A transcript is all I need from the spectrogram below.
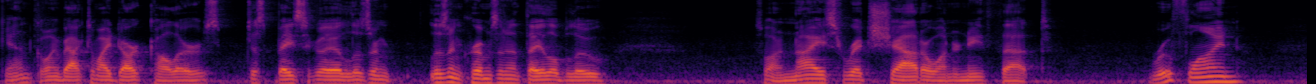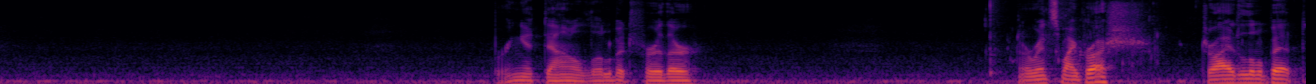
Again, going back to my dark colors, just basically a alizarin, alizarin crimson and phthalo blue. So a nice rich shadow underneath that roof line. Bring it down a little bit further. I'm gonna rinse my brush, dry it a little bit.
